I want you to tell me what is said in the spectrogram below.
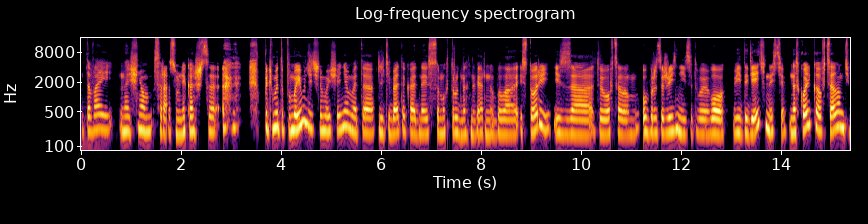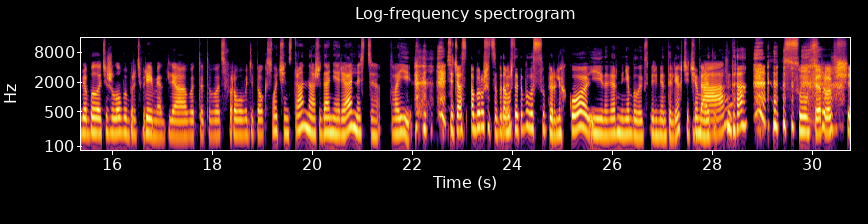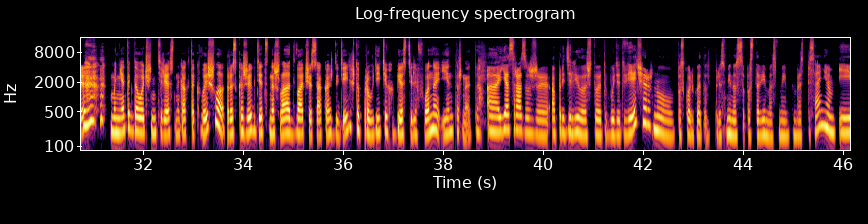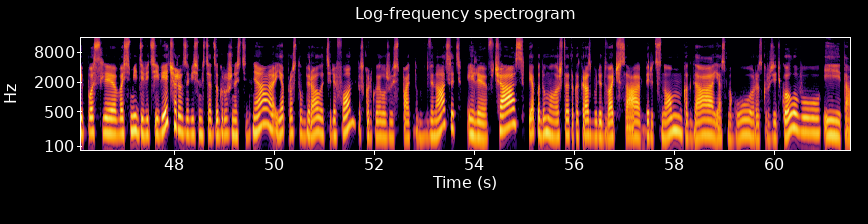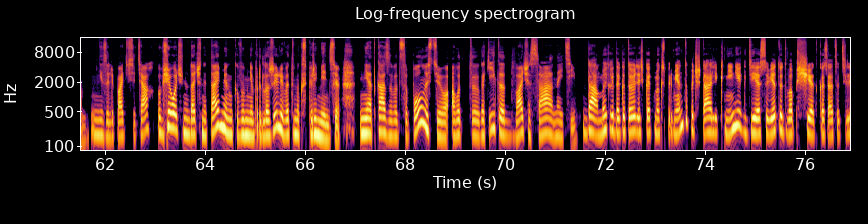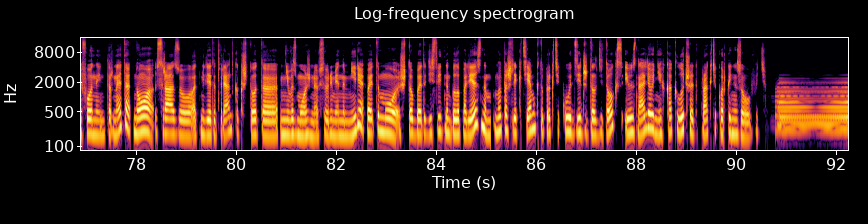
Давай начнем сразу. Мне кажется, почему-то по моим личным ощущениям это для тебя такая одна из самых трудных, наверное, была историй из-за твоего в целом образа жизни, из-за твоего вида деятельности. Насколько в целом тебе было тяжело выбрать время для вот этого цифрового детокса? Очень странно ожидание реальности твои сейчас обрушатся, потому да. что это было супер легко, и, наверное, не было эксперимента легче, чем да. это. Да. Супер вообще. Мне тогда очень интересно, как так вышло. Расскажи, где ты нашла два часа каждый день, чтобы проводить их без телефона и интернета. А, я сразу же определила, что это будет вечер, ну, поскольку это плюс-минус сопоставимо с моим там расписанием. И после 8-9 вечера, в зависимости от загруженности дня, я просто убирала телефон поскольку я ложусь спать там в 12 или в час. Я подумала, что это как раз будет два часа перед сном, когда я смогу разгрузить голову и там не залипать в сетях. Вообще очень удачный тайминг вы мне предложили в этом эксперименте. Не отказываться полностью, а вот э, какие-то два часа найти. Да, мы когда готовились к этому эксперименту, почитали книги, где советуют вообще отказаться от телефона и интернета, но сразу отмели этот вариант как что-то невозможное возможное в современном мире. Поэтому, чтобы это действительно было полезным, мы пошли к тем, кто практикует Digital Detox и узнали у них, как лучше эту практику организовывать.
